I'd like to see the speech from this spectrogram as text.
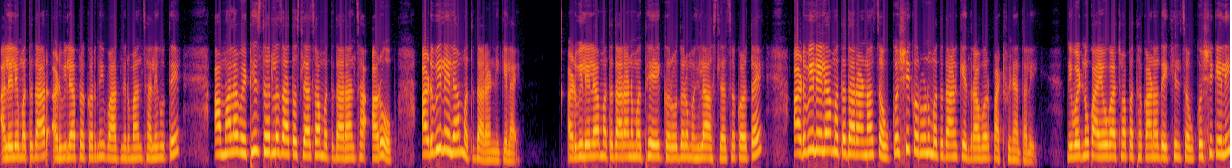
आलेले मतदार अडविल्याप्रकरणी वाद निर्माण झाले होते. आम्हाला वेठीस धरलं जात असल्याचा मतदारांचा आरोप अडविलेल्या मतदारांनी केलाय. अडविलेल्या मतदारांमध्ये एक गरोदर महिला असल्याचं कळतंय. अडविलेल्या मतदारांना चौकशी करून मतदान केंद्रावर पाठविण्यात आले. निवडणूक आयोगाच्या पथकानं देखील चौकशी केली.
